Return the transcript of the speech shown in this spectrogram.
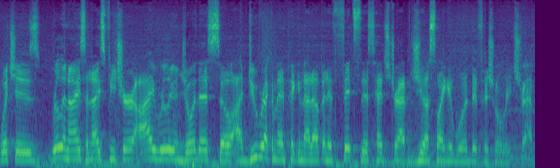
which is really nice, a nice feature. I really enjoy this, so I do recommend picking that up, and it fits this head strap just like it would the official Elite strap.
